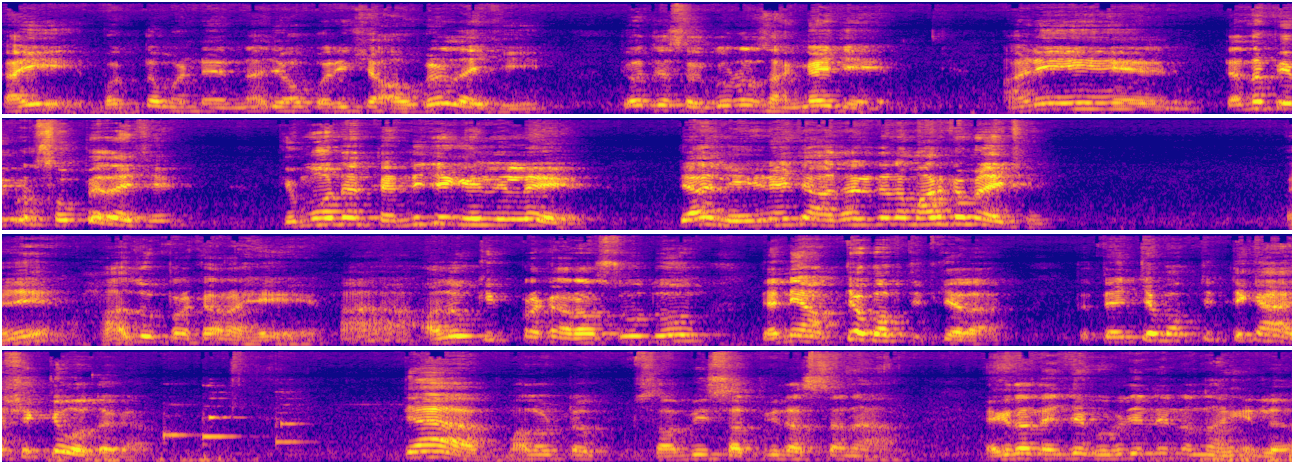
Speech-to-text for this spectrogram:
काही भक्त मंडळींना जेव्हा परीक्षा अवघड जायची तेव्हा ते सद्गुरूंना सांगायचे आणि त्यांना पेपर सोपे जायचे. किंवा त्यांनी जे केलेलं आहे त्या लिहिण्याच्या आधारे त्यांना मार्क मिळायचे. म्हणजे हा जो प्रकार आहे हा अलौकिक प्रकार असतो जो त्यांनी आमच्या बाबतीत केला तर त्यांच्या बाबतीत ते काय अशक्य होतं का? त्या मला वाटतं सहावी सातवीत असताना एकदा त्यांच्या गुरुजींनी त्यांना सांगितलं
